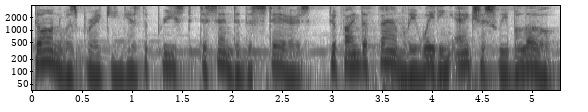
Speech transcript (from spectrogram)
Dawn was breaking as the priest descended the stairs to find the family waiting anxiously below.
